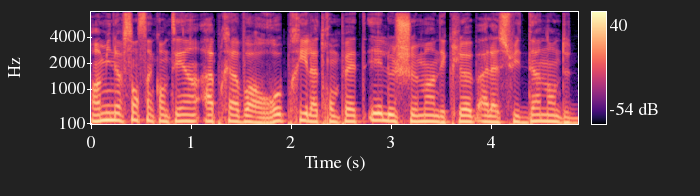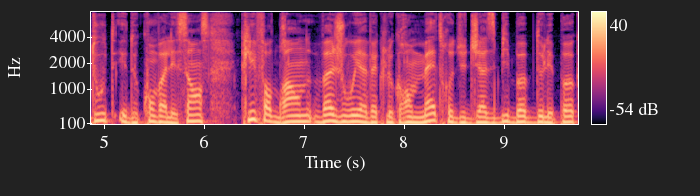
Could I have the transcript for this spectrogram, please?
En 1951, après avoir repris la trompette et le chemin des clubs à la suite d'un an de doute et de convalescence, Clifford Brown va jouer avec le grand maître du jazz bebop de l'époque,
